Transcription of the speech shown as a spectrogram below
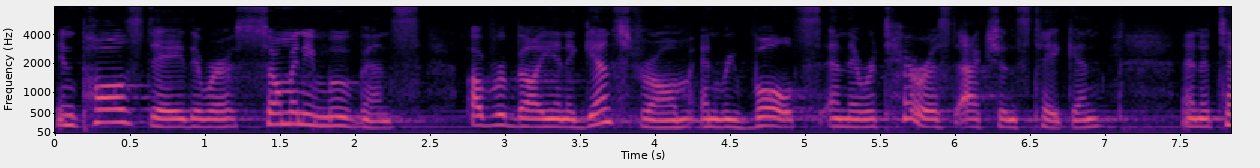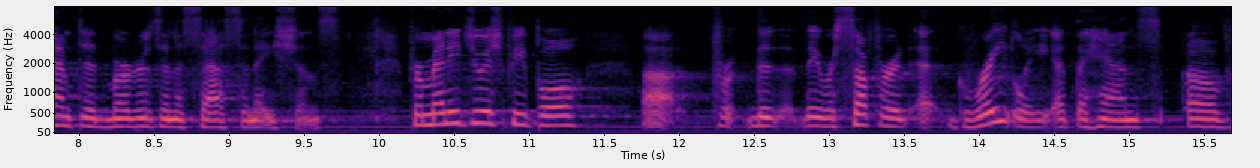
In Paul's day, there were so many movements of rebellion against Rome and revolts, and there were terrorist actions taken and attempted murders and assassinations. For many Jewish people, uh, the, they were suffered greatly at the hands of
